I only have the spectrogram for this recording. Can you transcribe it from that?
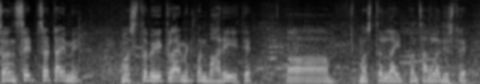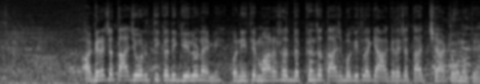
सनसेटचा टाईम आहे. मस्तपैकी क्लायमेट पण भारी इथे. मस्त लाइट पण चांगला दिसतो आहे आग्र्याच्या ताजवरती कधी गेलो नाही मी पण इथे महाराष्ट्रात दख्खनचा ताज बघितला की आग्र्याच्या ताजची आठवण होते.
